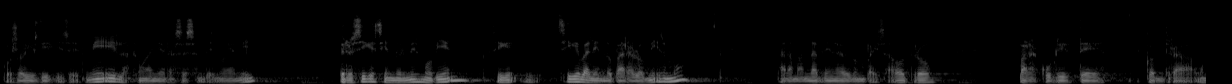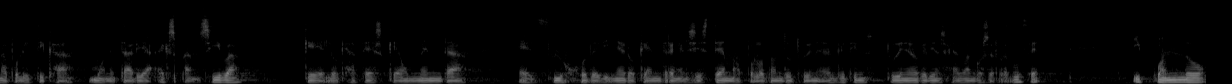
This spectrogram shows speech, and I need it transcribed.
pues hoy es 16.000, hace un año era 69.000, pero sigue siendo el mismo bien, sigue, sigue valiendo para lo mismo, para mandar dinero de un país a otro, para cubrirte contra una política monetaria expansiva que lo que hace es que aumenta el flujo de dinero que entra en el sistema, por lo tanto tu dinero, que tienes, tu dinero que tienes en el banco se reduce. Y cuando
